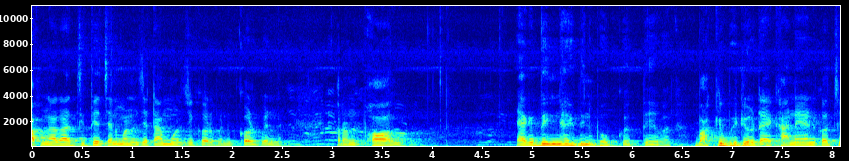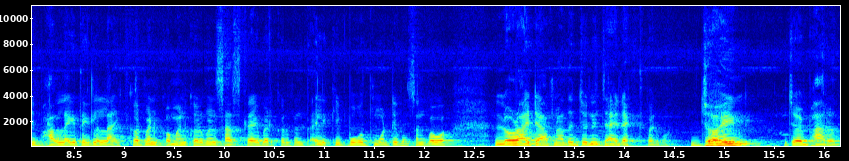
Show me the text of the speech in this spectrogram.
আপনারা জিতেছেন মানে যেটা মর্জি করবেন করবেন কারণ ফল একদিন না একদিন ভোগ করতে হবে। বাকি ভিডিওটা এখানে এন্ড করছি। ভালো লাগে থাকলে লাইক করবেন কমেন্ট করবেন সাবস্ক্রাইবার করবেন তাহলে কি বহুত মোটিভেশন পাবো? লড়াইটা আপনাদের জন্য যাই রাখতে পারব। জয় হিন্দ, জয় ভারত।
